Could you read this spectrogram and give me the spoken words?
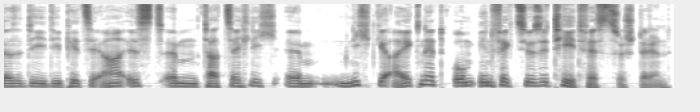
die, die PCR ist ähm, tatsächlich ähm, nicht geeignet, um Infektiosität festzustellen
